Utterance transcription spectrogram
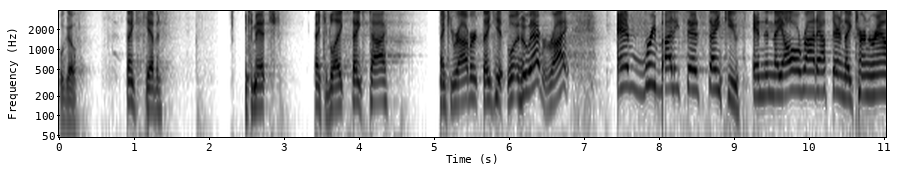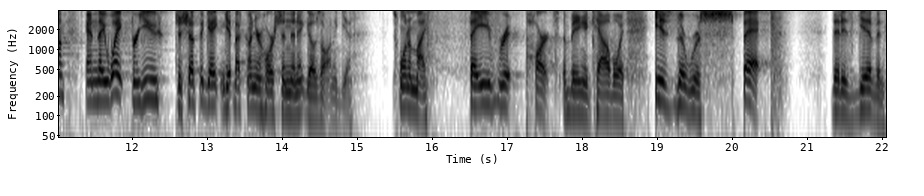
will go, Thank you, Kevin. Thank you, Mitch. Thank you, Blake. Thank you, Ty. Thank you, Robert. Thank you, whoever, right? Everybody says thank you. And then they all ride out there and they turn around and they wait for you to shut the gate and get back on your horse, and then it goes on again. It's one of my favorite parts of being a cowboy is the respect that is given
